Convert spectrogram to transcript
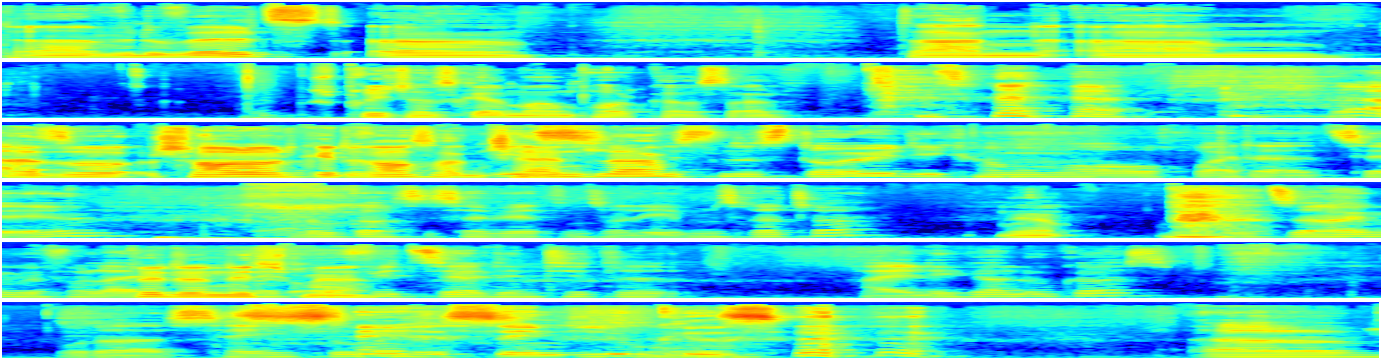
äh, wenn du willst, äh, dann ähm, sprich das gerne mal im Podcast an. Ja. Also, Shoutout geht raus an Chandler. Ist, ist eine Story, die kann man mal auch weiter erzählen. Lukas ist ja jetzt unser Lebensretter. Ja. Ich würde sagen, wir verleihen Bitte nicht mehr. offiziell den Titel Heiliger Lukas. Oder Saint Saint. Saint Lucas. Ähm,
